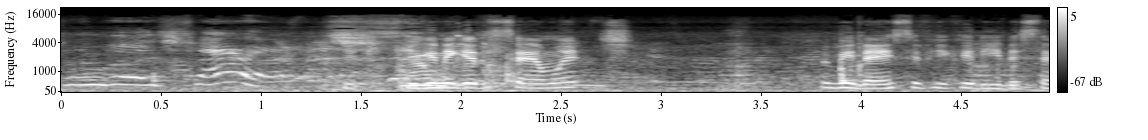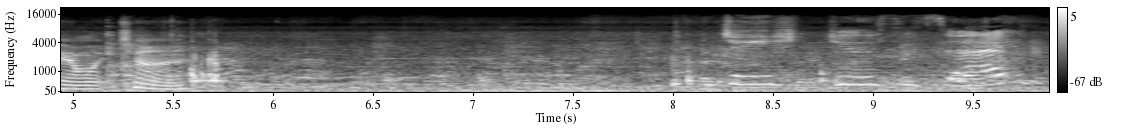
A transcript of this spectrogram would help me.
You get a sandwich. You're gonna get a sandwich? It'd be nice if you could eat a sandwich, huh? Cheese juice today.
